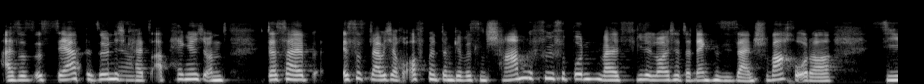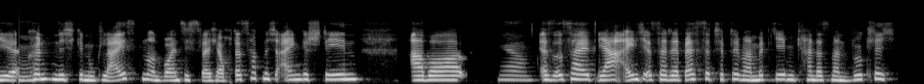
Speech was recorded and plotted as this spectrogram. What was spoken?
Also es ist sehr persönlichkeitsabhängig ja. und deshalb ist es, glaube ich, auch oft mit einem gewissen Schamgefühl verbunden, weil viele Leute da denken, sie seien schwach oder Sie mhm. könnten nicht genug leisten und wollen sich vielleicht auch deshalb nicht eingestehen. Aber ja. Es ist halt, ja, eigentlich ist ja der beste Tipp, den man mitgeben kann, dass man wirklich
